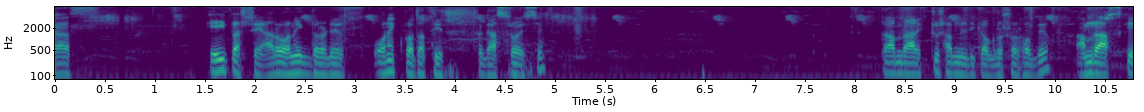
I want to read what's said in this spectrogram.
গাছ। এই পাশে আরও অনেক ধরনের অনেক প্রজাতির গাছ রয়েছে। তো আমরা আরেকটু সামনের দিকে অগ্রসর হবে। আমরা আজকে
